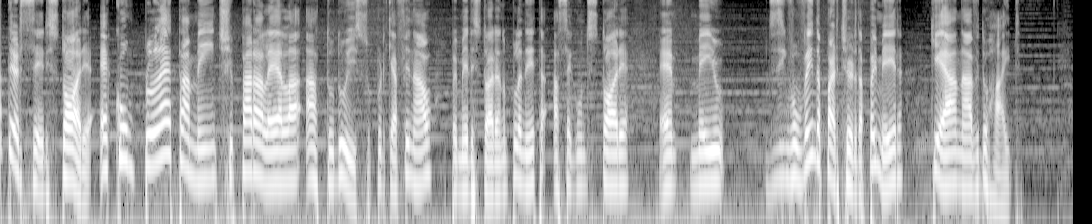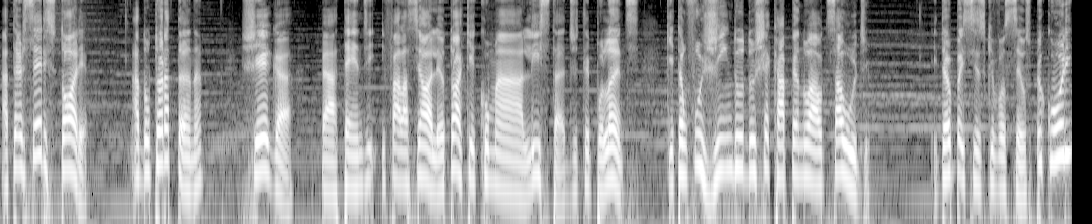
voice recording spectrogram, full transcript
terceira história é completamente paralela a tudo isso, porque afinal, primeira história no planeta, a segunda história é meio desenvolvendo a partir da primeira, que é a nave do Hyde. A terceira história, a doutora Tana chega para a Tandy e fala assim: Olha, eu tô aqui com uma lista de tripulantes que estão fugindo do check-up anual de saúde. Então eu preciso que você os procure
